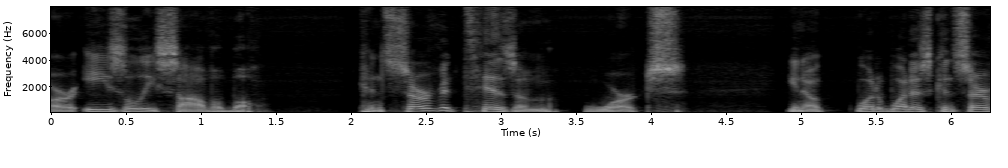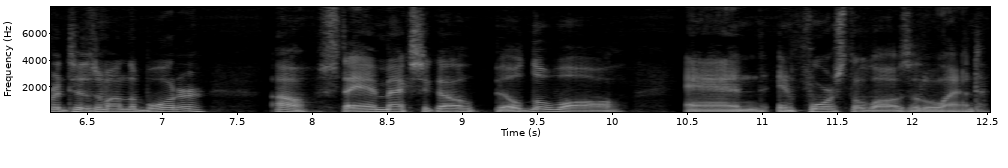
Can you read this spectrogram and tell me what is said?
are easily solvable. Conservatism works. You know, what, what is conservatism on the border? Oh, stay in Mexico, build the wall, and enforce the laws of the land.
